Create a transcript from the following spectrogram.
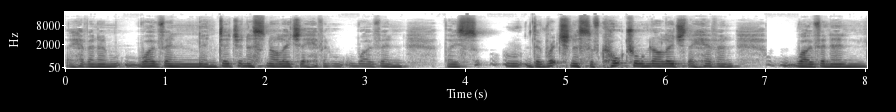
they haven't woven Indigenous knowledge, they haven't woven those the richness of cultural knowledge, they haven't woven in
